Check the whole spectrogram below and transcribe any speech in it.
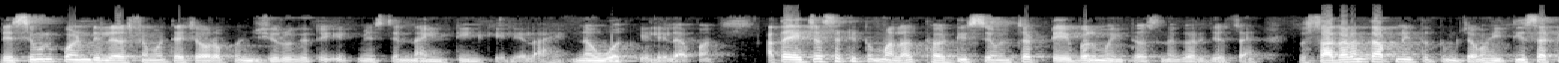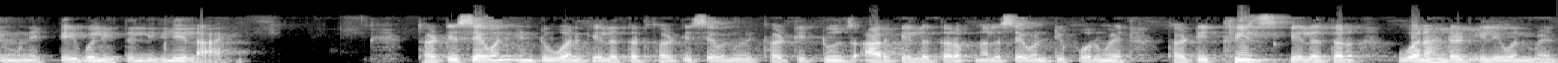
डेसिमल पॉईंट दिले असल्यामुळे त्याच्यावर आपण झिरो घेतो. इट मीन्स ते नाईन्टीन केलेलं आहे. नव्वद केलेलं आहे आपण. आता याच्यासाठी तुम्हाला थर्टी सेवनचा टेबल माहिती असणं गरजेचं आहे. तर साधारणतः आपण इथं तुमच्या माहितीसाठी म्हणून एक टेबल इथं लिहिलेला आहे. थर्टी सेवन इंटू वन केलं तर थर्टी सेवन मिळेल. थर्टी टूज आर केलं तर आपल्याला सेवन्टी फोर मिळेल. थर्टी थ्रीज केलं तर वन हंड्रेड इलेवन मिळेल.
